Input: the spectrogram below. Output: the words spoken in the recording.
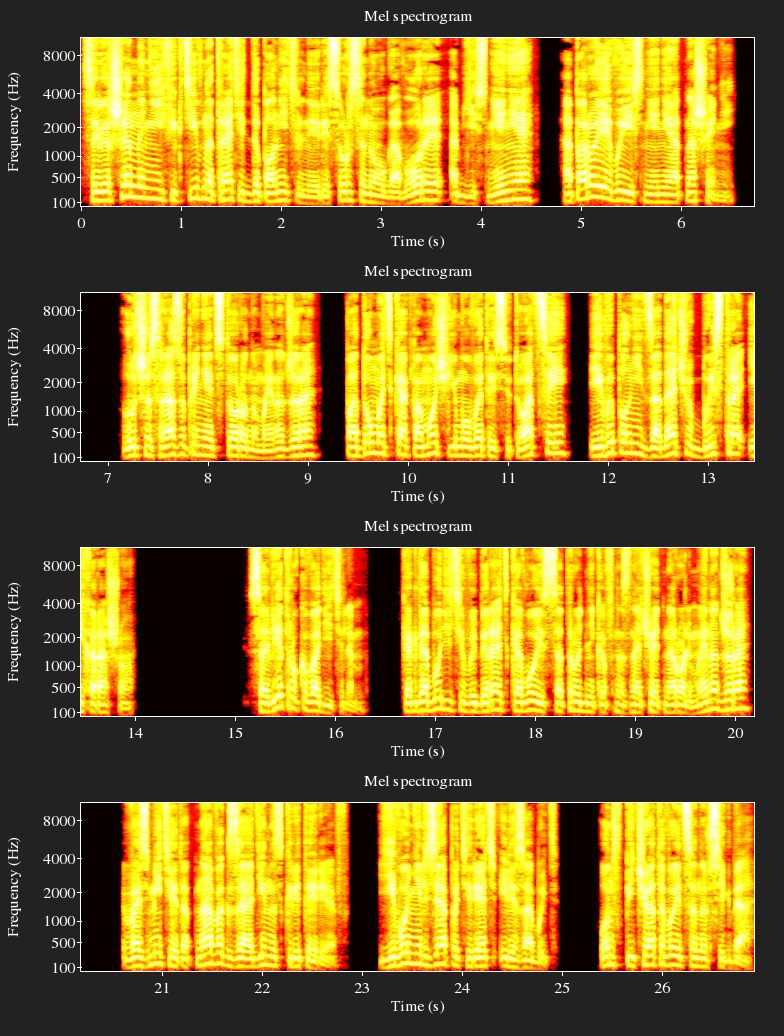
Совершенно неэффективно тратить дополнительные ресурсы на уговоры, объяснения, а порой и выяснение отношений. Лучше сразу принять сторону менеджера, подумать, как помочь ему в этой ситуации и выполнить задачу быстро и хорошо. Совет руководителям. Когда будете выбирать, кого из сотрудников назначать на роль менеджера, возьмите этот навык за один из критериев. Его нельзя потерять или забыть. Он впечатывается навсегда.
